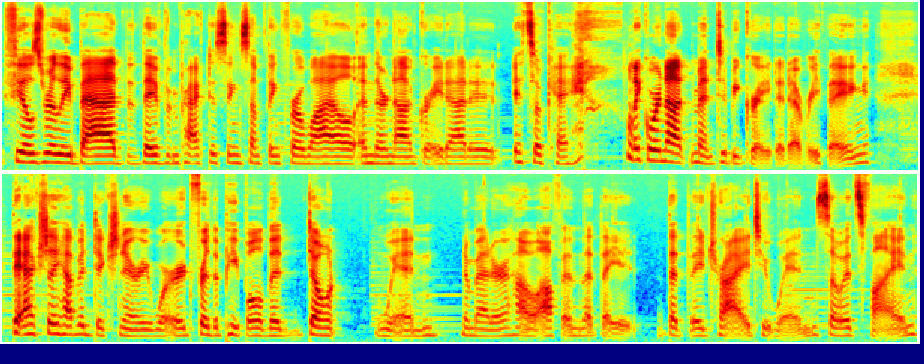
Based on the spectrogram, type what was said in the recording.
feels really bad that they've been practicing something for a while and they're not great at it, it's okay. like we're not meant to be great at everything. They actually have a dictionary word for the people that don't win no matter how often that they that they try to win. So it's fine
